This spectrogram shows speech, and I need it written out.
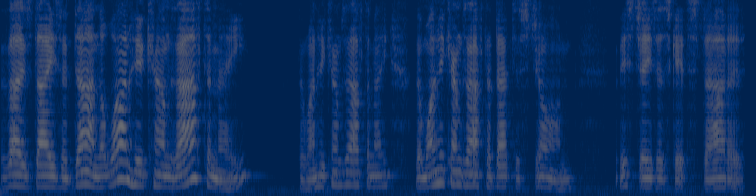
those days are done. The one who comes after me, the one who comes after me, the one who comes after Baptist John, this Jesus gets started.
